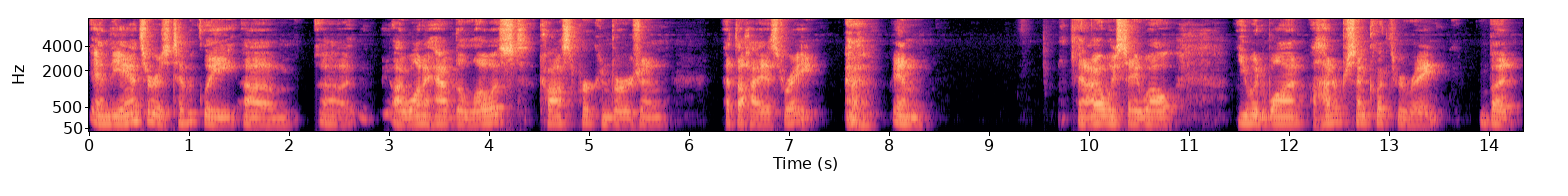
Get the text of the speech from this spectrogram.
And the answer is typically um, uh, i want to have the lowest cost per conversion at the highest rate. And and i always say well you would want 100% click-through rate but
